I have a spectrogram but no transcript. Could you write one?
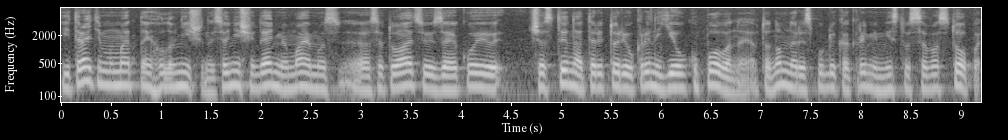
І третій момент найголовніший. На сьогоднішній день ми маємо е, ситуацію, за якою частина території України є окупованою. Автономна Республіка Крим і місто Севастополь.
